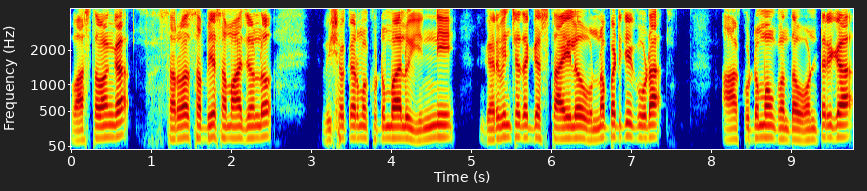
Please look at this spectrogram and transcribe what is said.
వాస్తవంగా సర్వసభ్య సమాజంలో విశ్వకర్మ కుటుంబాలు ఇన్ని గర్వించదగ్గ స్థాయిలో ఉన్నప్పటికీ కూడా ఆ కుటుంబం కొంత ఒంటరిగా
